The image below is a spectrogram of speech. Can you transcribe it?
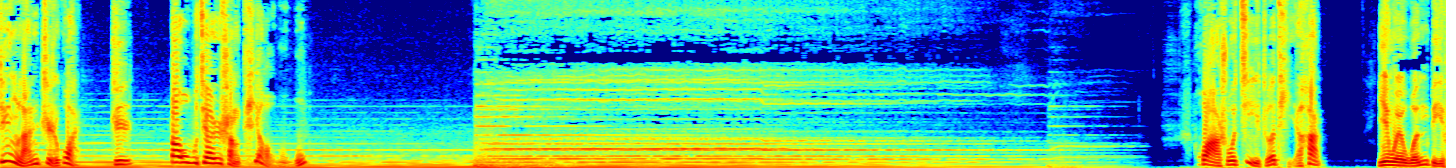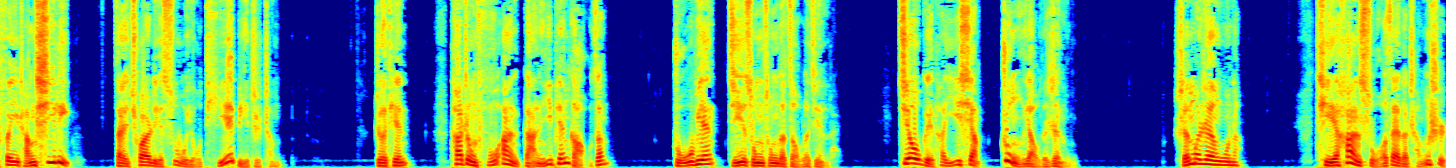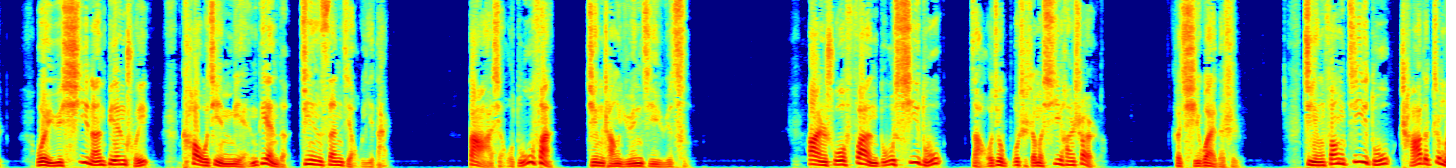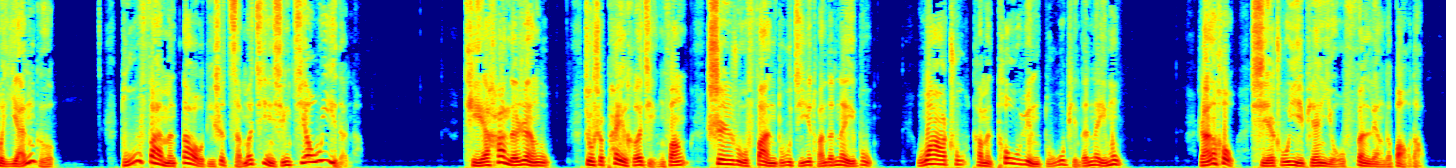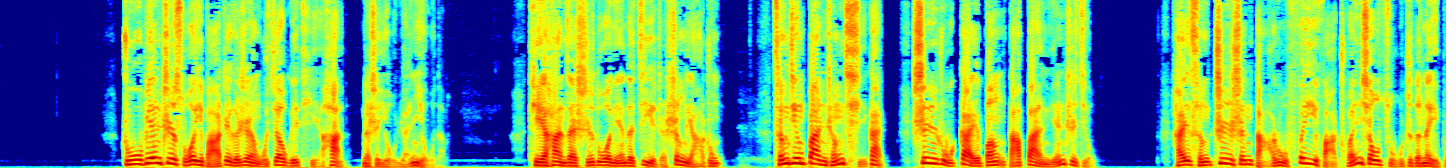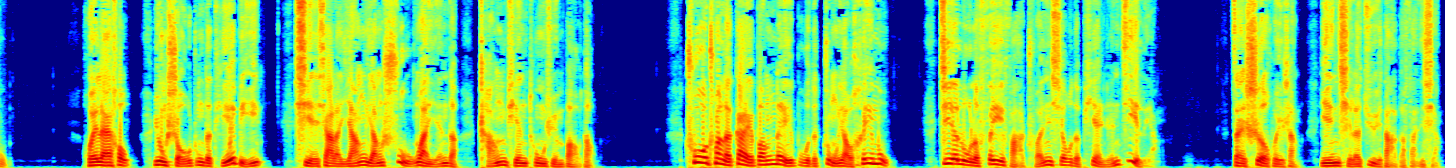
青蓝志怪之刀尖上跳舞。话说记者铁汉，因为文笔非常犀利，在圈里素有“铁笔”之称。这天，他正伏案赶一篇稿子，主编急匆匆地走了进来，交给他一项重要的任务。什么任务呢？铁汉所在的城市位于西南边陲，靠近缅甸的金三角一带，大小毒贩经常云集于此。按说贩毒吸毒早就不是什么稀罕事儿了，可奇怪的是，警方缉毒查的这么严格，毒贩们到底是怎么进行交易的呢？铁汉的任务就是配合警方深入贩毒集团的内部，挖出他们偷运毒品的内幕，然后写出一篇有分量的报道。主编之所以把这个任务交给铁汉，那是有缘由的。铁汉在十多年的记者生涯中，曾经扮成乞丐，深入丐帮达半年之久，还曾只身打入非法传销组织的内部。回来后，用手中的铁笔写下了洋洋数万言的长篇通讯报道，戳穿了丐帮内部的重要黑幕。揭露了非法传销的骗人伎俩，在社会上引起了巨大的反响。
